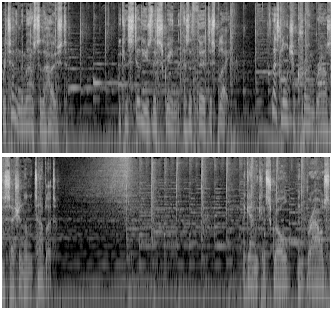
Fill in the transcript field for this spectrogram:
Returning the mouse to the host, we can still use this screen as a third display. Let's launch a Chrome browser session on the tablet. Again, we can scroll and browse.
